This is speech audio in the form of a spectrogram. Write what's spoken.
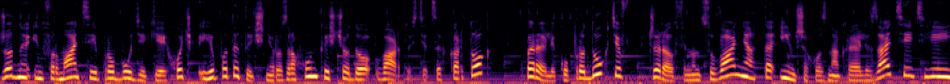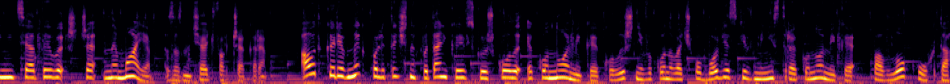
Жодної інформації про будь-які, хоч гіпотетичні розрахунки щодо вартості цих карток, переліку продуктів, джерел фінансування та інших ознак реалізації цієї ініціативи ще немає, зазначають фактчекери. А от керівник політичних питань Київської школи економіки, колишній виконувач обов'язків міністра економіки Павло Кухта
